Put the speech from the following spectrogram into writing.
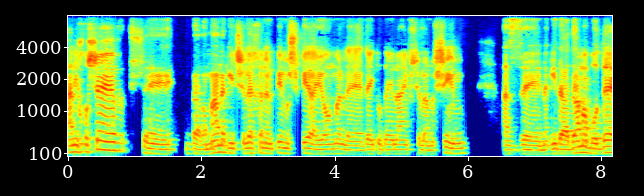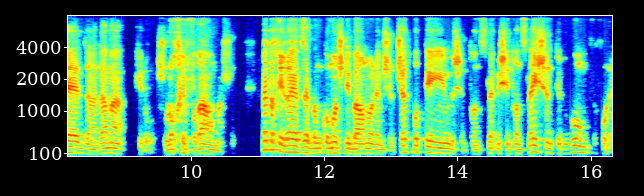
אני חושב שברמה נגיד של איך NLP משפיע היום על day to day life של אנשים, אז נגיד האדם הבודד, האדם, כאילו, שהוא לא חברה או משהו, בטח יראה את זה במקומות שדיברנו עליהם של צ'טבוטים ושל translation, תרגום וכולי.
